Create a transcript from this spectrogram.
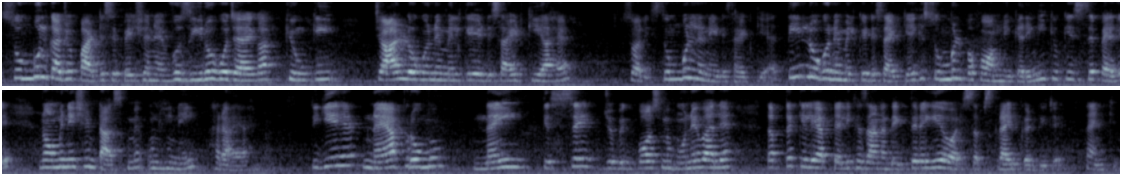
सुम्बुल का जो पार्टिसिपेशन है, वो ज़ीरो हो जाएगा, क्योंकि चार लोगों ने मिलकर ये डिसाइड किया है। सॉरी सुम्बुल ने नहीं डिसाइड किया है। तीन लोगों ने मिलकर डिसाइड किया है कि सुम्बुल परफॉर्म नहीं करेंगी, क्योंकि इससे पहले नॉमिनेशन टास्क में उन्हें नहीं हराया है। तो ये है नया प्रोमो नई किस्से जो बिग बॉस में होने वाले हैं। तब तक के लिए आप टेली खजाना देखते रहिए और सब्सक्राइब कर दीजिए। थैंक यू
